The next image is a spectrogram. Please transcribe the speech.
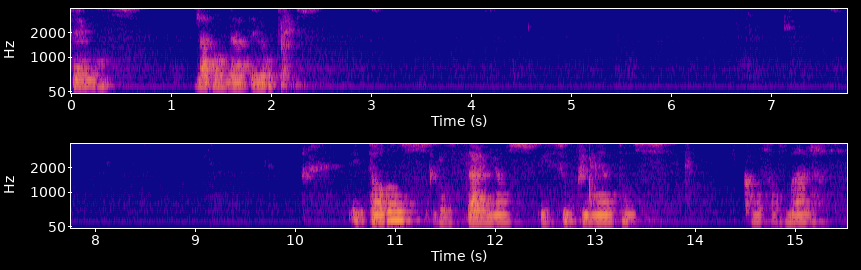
vemos la bondad de otros. y todos los daños y sufrimientos y cosas malas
